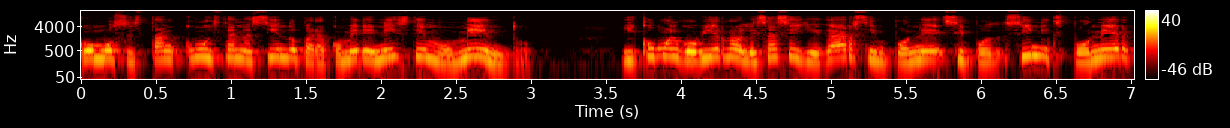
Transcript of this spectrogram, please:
cómo, se están, cómo están haciendo para comer en este momento y cómo el gobierno les hace llegar sin, poner, sin, exponer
